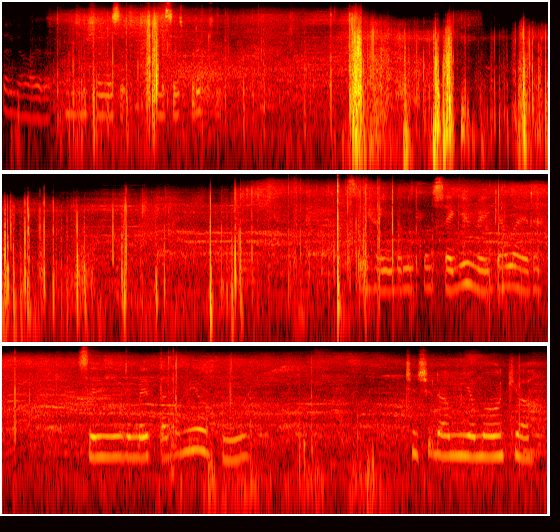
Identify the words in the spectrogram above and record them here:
Pera, galera. Vou mostrar vocês, vocês por aqui. Você ainda não consegue ver, galera. Vocês viram metade da minha rua. Deixa eu tirar a minha mão aqui, ó.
